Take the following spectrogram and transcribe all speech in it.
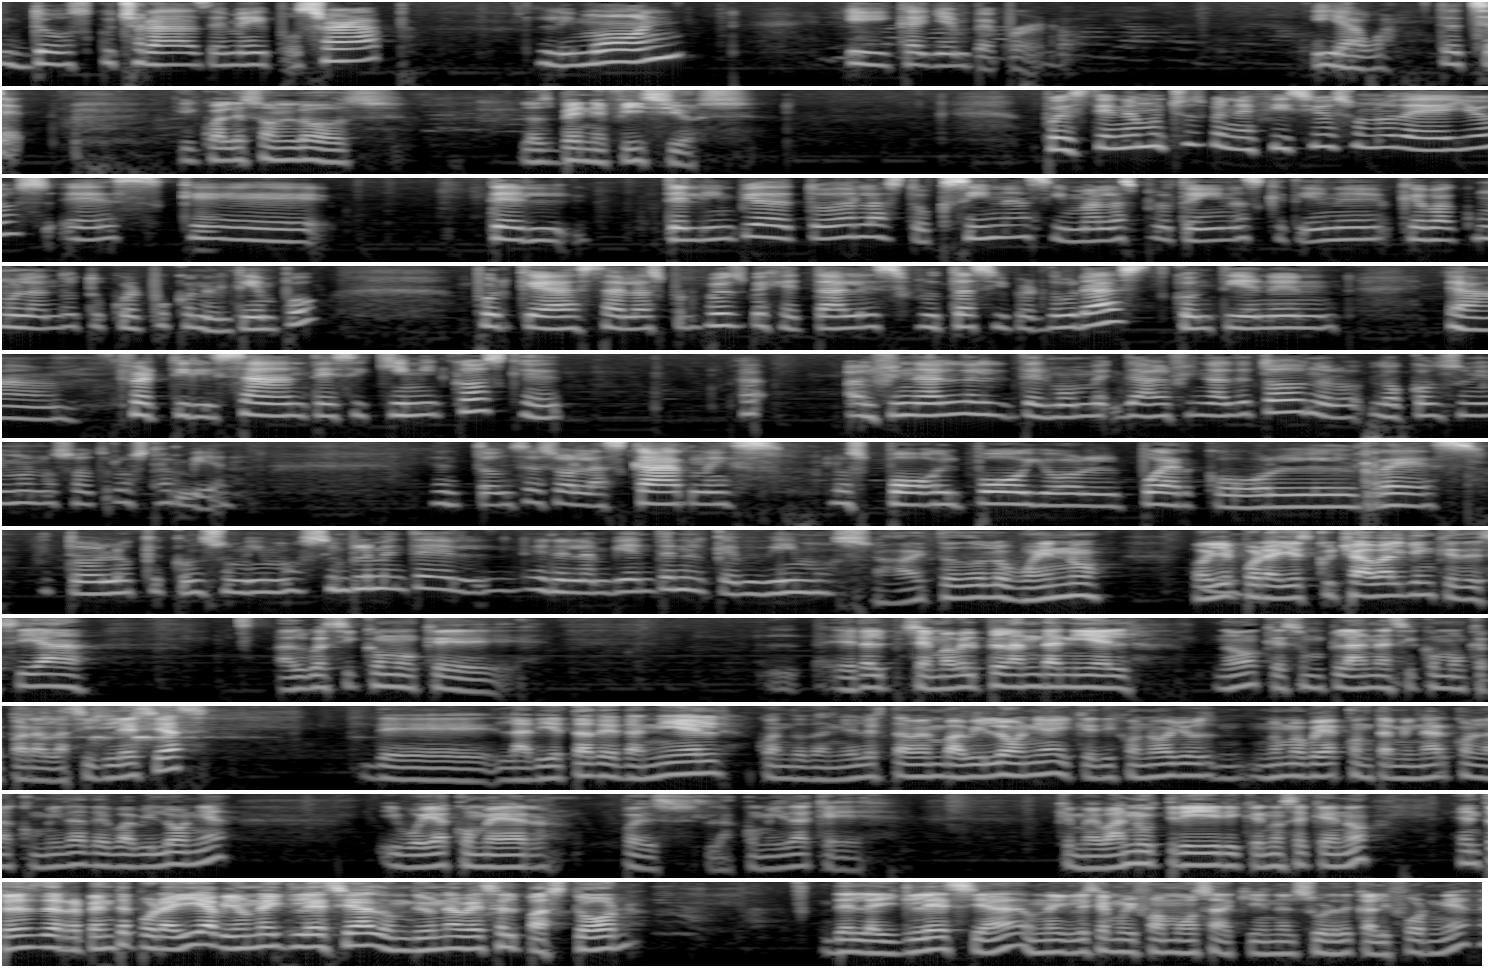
dos cucharadas de maple syrup, limón y cayenne pepper y agua. That's it. ¿Y cuáles son los, los beneficios? Pues tiene muchos beneficios. Uno de ellos es que te, te limpia de todas las toxinas y malas proteínas que tiene, que va acumulando tu cuerpo con el tiempo. Porque hasta los propios vegetales, frutas y verduras contienen ah, fertilizantes y químicos que ah, al final del, al final de todo lo, lo consumimos nosotros también. Entonces, o las carnes, los po- el pollo, el puerco, el res y todo lo que consumimos, simplemente el- en el ambiente en el que vivimos. Ay, todo lo bueno. Oye, por ahí escuchaba a alguien que decía algo así como que era el- se llamaba el plan Daniel, ¿no? Que es un plan así como que para las iglesias de la dieta de Daniel cuando Daniel estaba en Babilonia y que dijo, no, yo no me voy a contaminar con la comida de Babilonia y voy a comer pues la comida que, que me va a nutrir y que no sé qué, ¿no? Entonces de repente por ahí había una iglesia donde una vez el pastor de la iglesia, una iglesia muy famosa aquí en el sur de California,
